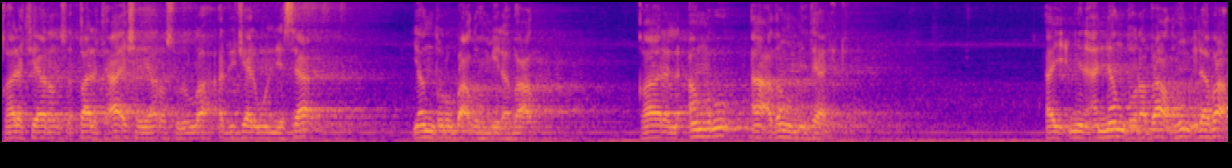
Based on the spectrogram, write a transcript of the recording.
قالت يا قالت عائشة يا رسول الله الرجال والنساء ينظر بعضهم إلى بعض. قال الأمر أعظم من ذلك. أي من أن ينظر بعضهم إلى بعض.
